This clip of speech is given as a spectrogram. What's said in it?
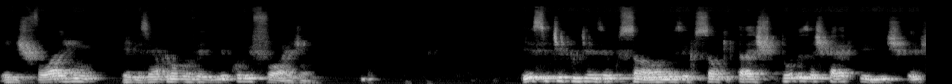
eles fogem, eles entram no veículo e fogem. Esse tipo de execução é uma execução que traz todas as características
